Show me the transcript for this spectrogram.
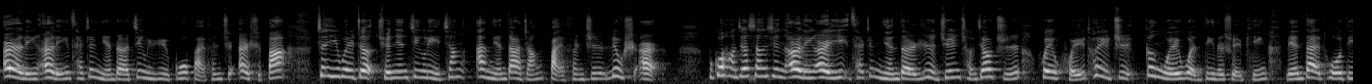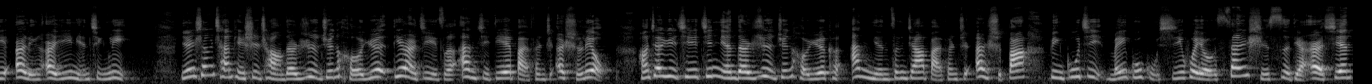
二零二零财政年的净利预估百分之二十八。这意味着全年净利将按年大涨百分之六十二。不过，行家相信二零二一财政年的日均成交值会回退至更为稳定的水平，连带拖低二零二一年净利。衍生产品市场的日均合约第二季则按季跌百分之二十六，行家预期今年的日均合约可按年增加百分之二十八，并估计每股股息会有三十四点二仙，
